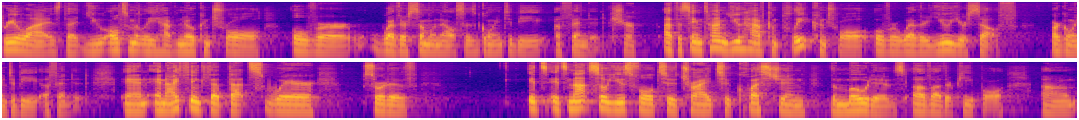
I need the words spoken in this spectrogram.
realize that you ultimately have no control over whether someone else is going to be offended. Sure. At the same time, you have complete control over whether you yourself are going to be offended. And and I think that that's where sort of it's it's not so useful to try to question the motives of other people um,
